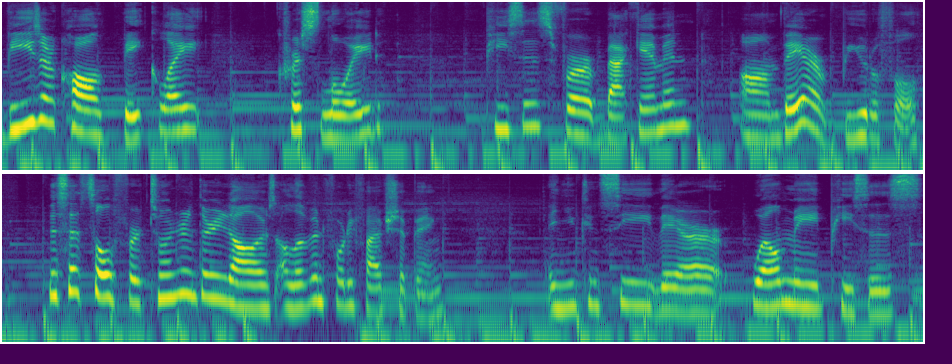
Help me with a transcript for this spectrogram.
these are called Bakelite Chris Lloyd pieces for backgammon. Um, they are beautiful. This set sold for $230, $11.45 shipping. And you can see they're well-made pieces,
